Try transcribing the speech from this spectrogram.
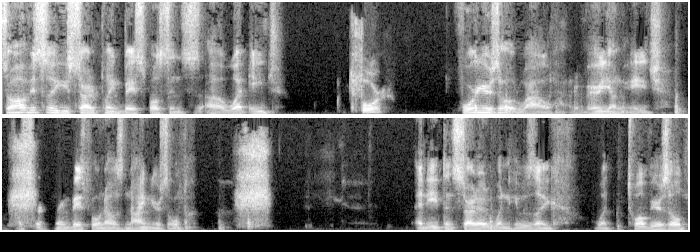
So obviously you started playing baseball since uh, what age? Four. Four years old. Wow, at a very young age. I started playing baseball when I was nine years old. And Ethan started when he was like what, twelve years old?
